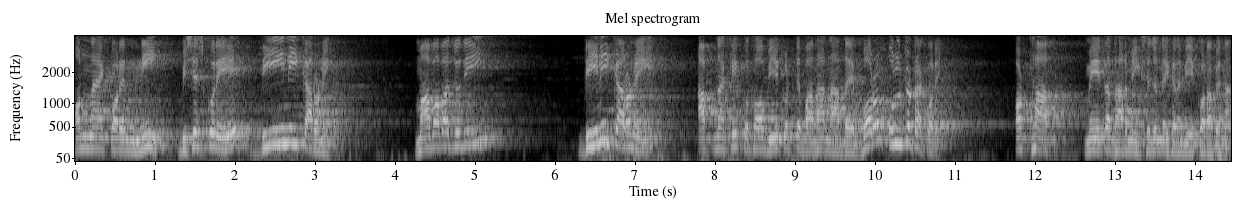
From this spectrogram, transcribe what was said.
অন্যায় করেননি, বিশেষ করে দিনই কারণে। মা বাবা যদি দিনই কারণে আপনাকে কোথাও বিয়ে করতে বাধা না দেয়, বরং উল্টোটা করে, অর্থাৎ মেয়েটা ধার্মিক, সেজন্য এখানে বিয়ে করাবে না।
